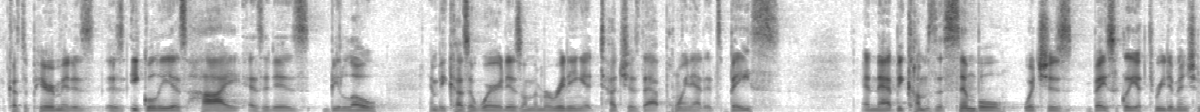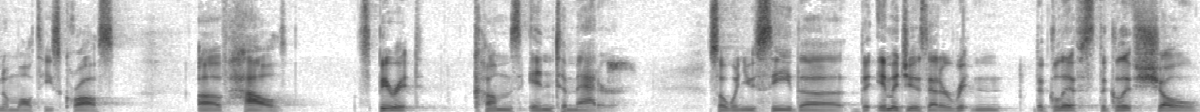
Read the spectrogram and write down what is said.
because the pyramid is is equally as high as it is below, and because of where it is on the meridian, it touches that point at its base and that becomes the symbol, which is basically a three dimensional Maltese cross of how spirit comes into matter. So when you see the the images that are written, the glyphs, the glyphs show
